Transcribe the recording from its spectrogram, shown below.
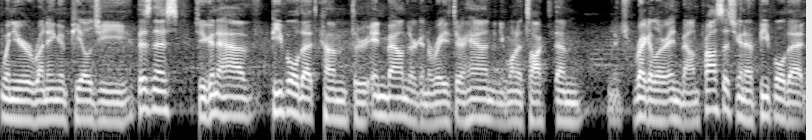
when you're running a PLG business. So you're going to have people that come through inbound, they're going to raise their hand and you want to talk to them regular inbound process. You're gonna have people that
